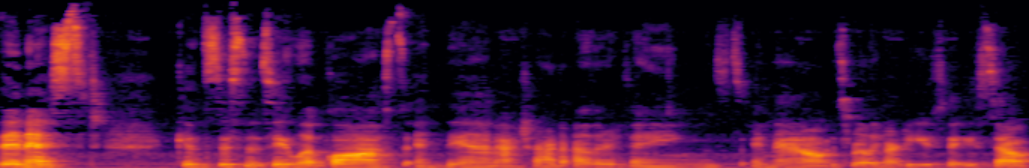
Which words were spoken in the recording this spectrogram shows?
thinnest consistency lip gloss and then I tried other things and now it's really hard to use these. So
